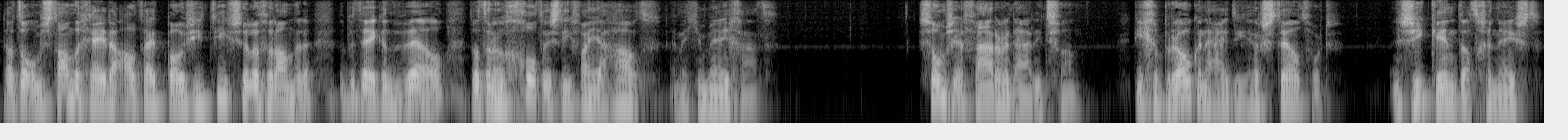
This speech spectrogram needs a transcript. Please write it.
dat de omstandigheden altijd positief zullen veranderen. Het betekent wel dat er een God is die van je houdt en met je meegaat. Soms ervaren we daar iets van. Die gebrokenheid die hersteld wordt. Een ziek kind dat geneest.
